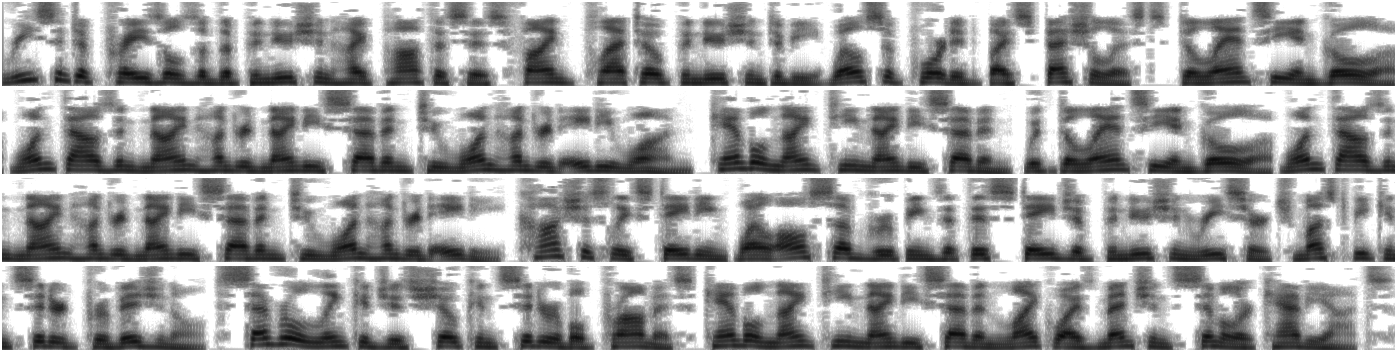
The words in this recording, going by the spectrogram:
Recent appraisals of the Penutian hypothesis find Plateau Penutian to be well supported by specialists Delancey and Golla 1997 to 181, Campbell 1997 with Delancey and Golla 1997 to 180, cautiously stating while all subgroupings at this stage of Penutian research must be considered provisional, several linkages show considerable promise. Campbell 1997 likewise mentions similar caveats.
